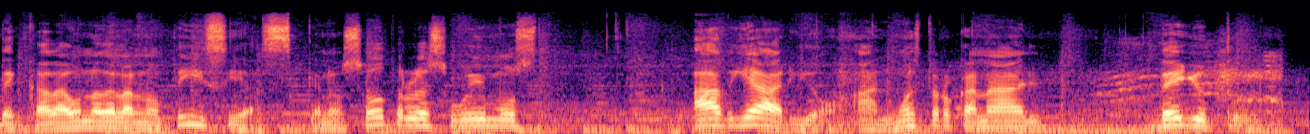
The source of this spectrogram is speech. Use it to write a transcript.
de cada una de las noticias que nosotros les subimos a diario a nuestro canal de YouTube.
